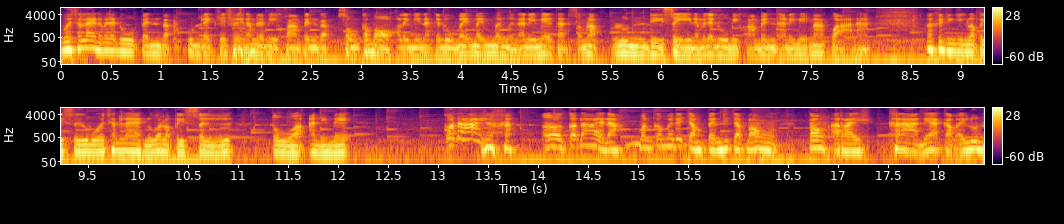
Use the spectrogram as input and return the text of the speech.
เวอร์ชันแรกเนี่ยมันจะดูเป็นแบบคุณเหล็กเฉยๆนะมันจะมีความเป็นแบบทรงกระบอกอะไรอย่างงี้นะจะดูไม่ไม่เหมือนอนิเมะแต่สำหรับรุ่น DC เนี่ยมันจะดูมีความเป็นอนิเมะมากกว่านะก็คือจริงๆ เราไปซื้อเวอร์ชันแรกหรือว่าเราไปซื้อตัวอนิเมะก็ได้นะเออก็ได้นะ มันก็ไม่ได้จำเป็นที่จะต้อง ต้องอะไรขนาดเนี้ยกับไอ้รุ่น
